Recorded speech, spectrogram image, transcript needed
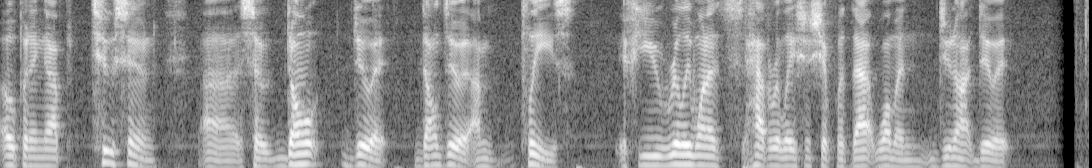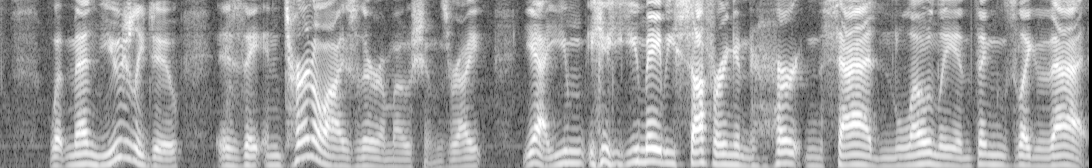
opening up too soon. Uh, so don't do it. Don't do it. I'm please. If you really want to have a relationship with that woman, do not do it. What men usually do is they internalize their emotions, right? Yeah, you you may be suffering and hurt and sad and lonely and things like that,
